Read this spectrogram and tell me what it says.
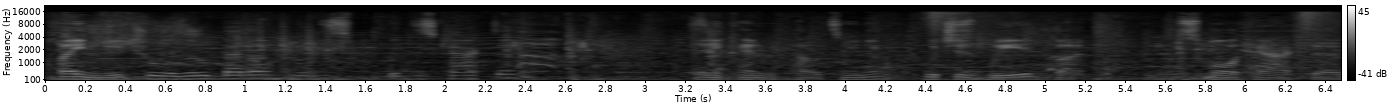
play neutral a little better with this, with this character than he can with Palutena, which is weird, but you know, character.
